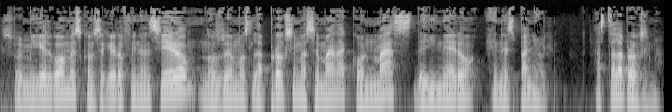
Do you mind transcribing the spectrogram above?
Soy Miguel Gómez, consejero financiero. Nos vemos la próxima semana con más de dinero en español. Hasta la próxima.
